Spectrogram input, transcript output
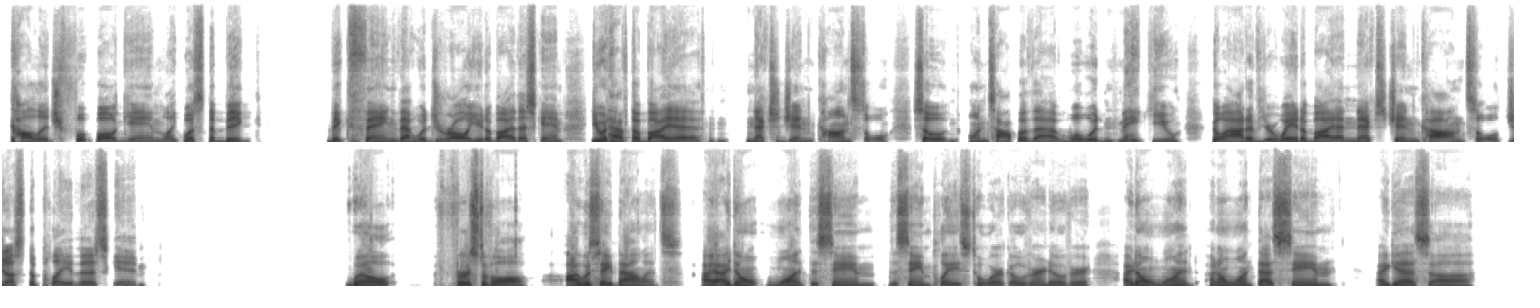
college football game? Like, what's the big, big thing that would draw you to buy this game? You would have to buy a next gen console. So, on top of that, what would make you go out of your way to buy a next gen console just to play this game? Well, first of all, I would say balance. I, I don't want the same the same place to work over and over. I don't want I don't want that same I guess uh,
